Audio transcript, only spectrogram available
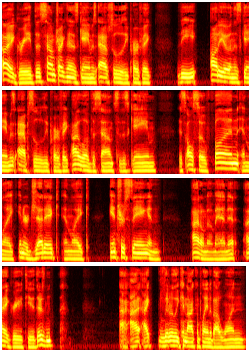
I agree. The soundtrack in this game is absolutely perfect. The audio in this game is absolutely perfect. I love the sounds to this game. It's also fun and like energetic and like interesting and I don't know, man. It, I agree with you. There's I, I literally cannot complain about one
